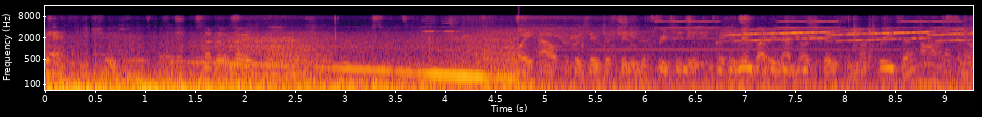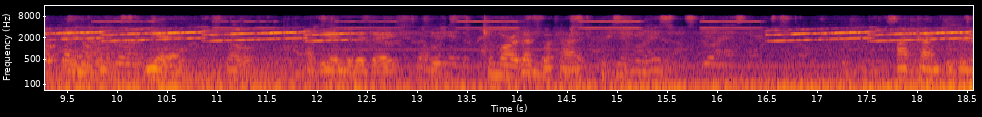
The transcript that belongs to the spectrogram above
Yes, it should. So I don't know if way out because they're just in the fridge in it. Because remember I didn't have no space in my freezer. You know? Yeah. So at the end of the day, so tomorrow that's what I I plan to do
